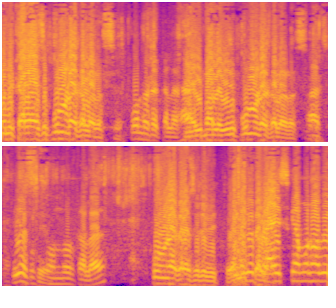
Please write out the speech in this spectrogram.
মধ্যে কালার আছে পনেরোটা কালার আছে। পনেরোটা কালার হ্যাঁ। হ্যাঁ এই মালের ভিতরে পনেরোটা কালার আছে। আচ্ছা ঠিক খুব আছে? সুন্দর কালার। পনেরোটা কালার আছে ভিতরে অনেক প্রাইস কেমন হবে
